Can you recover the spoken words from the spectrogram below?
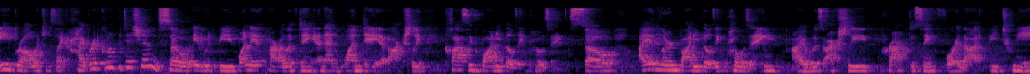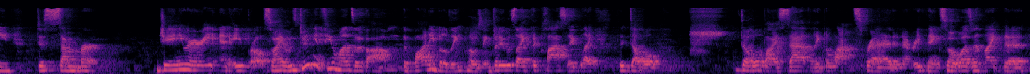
April, which was like hybrid competition. So it would be one day of powerlifting and then one day of actually classic bodybuilding posing. So I had learned bodybuilding posing. I was actually practicing for that between December January and April. So I was doing a few months of um, the bodybuilding posing, but it was like the classic, like the double double bicep, like the lat spread and everything. So it wasn't like the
